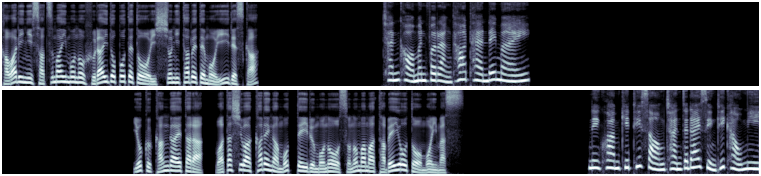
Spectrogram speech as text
代わりにさつまいものフライドポテトを一緒に食べてもいいですか ฉันขอมันฝรั่งทอดแทนได้ไหม よく考えたら、私は彼が持っているものをそのまま食べようと思います。 ในความคิดที่สองฉันจะได้สิ่งที่เขามี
